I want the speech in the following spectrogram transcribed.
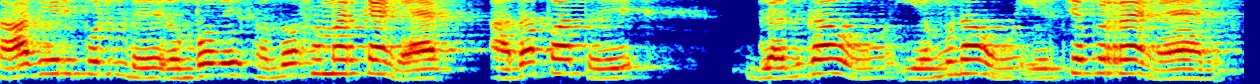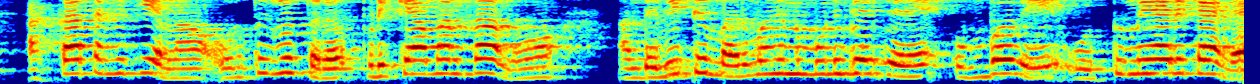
காவேரி போட்டுக்கிட்டு ரொம்பவே சந்தோஷமாக இருக்காங்க. அதை பார்த்து கங்காவும் யமுனாவும் எரிச்சப்படுறாங்க. அக்கா தங்கச்சி எல்லாம் ஒருத்தருக்கு ஒருத்தர் பிடிக்காம இருந்தாலும் அந்த வீட்டு மருமகன் மூணு பேருமே ரொம்பவே ஒத்துமையாக இருக்காங்க.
